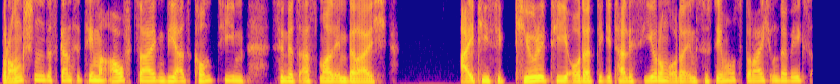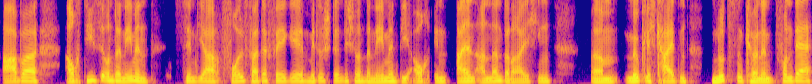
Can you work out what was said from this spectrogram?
Branchen das ganze Thema aufzeigen. Wir als Com-Team sind jetzt erstmal im Bereich IT-Security oder Digitalisierung oder im Systemhausbereich unterwegs, aber auch diese Unternehmen sind ja voll förderfähige mittelständische Unternehmen, die auch in allen anderen Bereichen ähm, Möglichkeiten nutzen können. Von der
